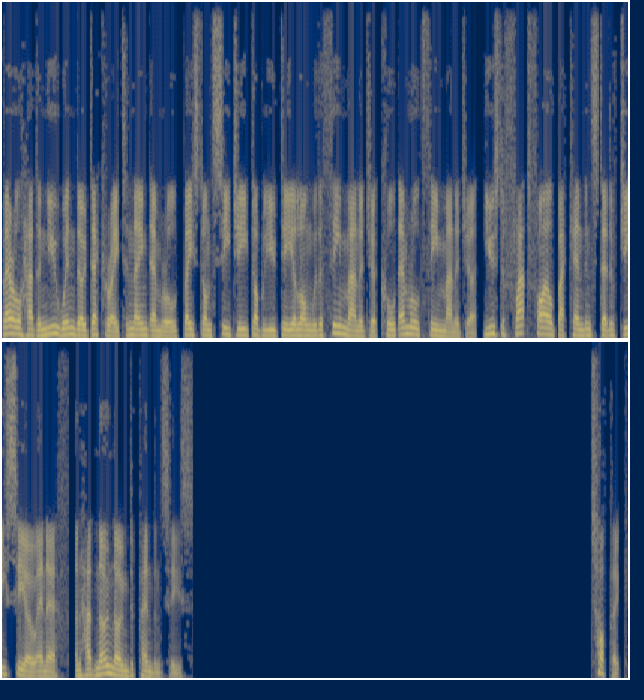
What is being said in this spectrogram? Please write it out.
Beryl had a new window decorator named Emerald based on CGWD along with a theme manager called Emerald Theme Manager, used a flat file backend instead of GCONF, and had no GNOME dependencies. Topic.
